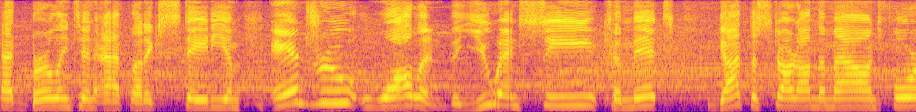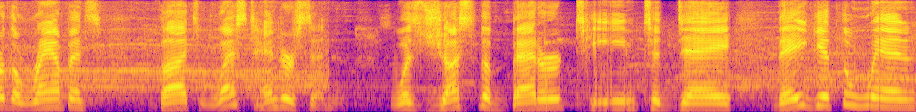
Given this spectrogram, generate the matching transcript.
at Burlington Athletic Stadium. Andrew Wallace the UNC commit, got the start on the mound for the Rampants, but West Henderson was just the better team today. They get the win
